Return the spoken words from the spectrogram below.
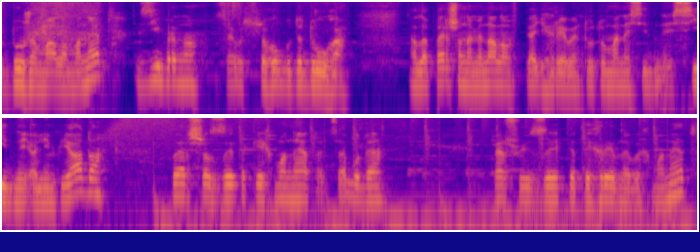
дуже мало монет зібрано. Це ось всього буде друга. Але перша номіналом в 5 гривень. Тут у мене Сідней Олімпіада. Перша з таких монет. А це буде першою з 5 гривневих монет.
